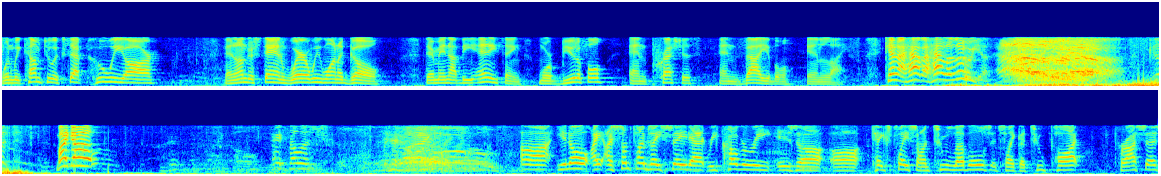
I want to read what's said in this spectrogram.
when we come to accept who we are and understand where we want to go, there may not be anything more beautiful and precious and valuable in life. Can I have a hallelujah? Hallelujah! Goodness. Michael! Hey, fellas. Uh, you know, I, I sometimes I say that recovery is uh, uh, takes place on two levels. It's like a two-part process.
